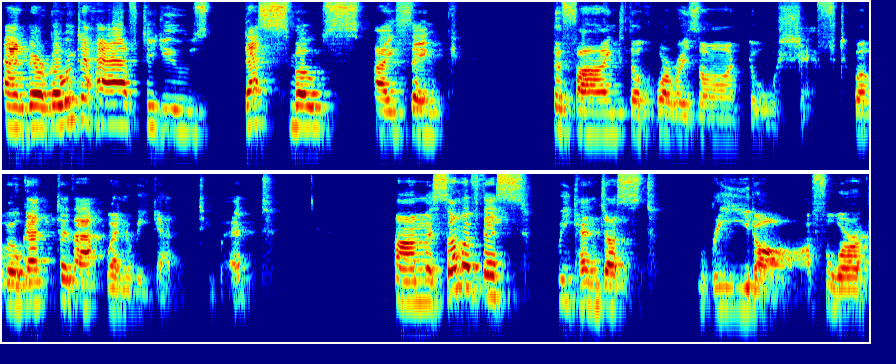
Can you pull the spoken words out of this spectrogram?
and we're going to have to use Desmos, I think, to find the horizontal shift, but we'll get to that when we get to it. Um, some of this we can just read off, or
